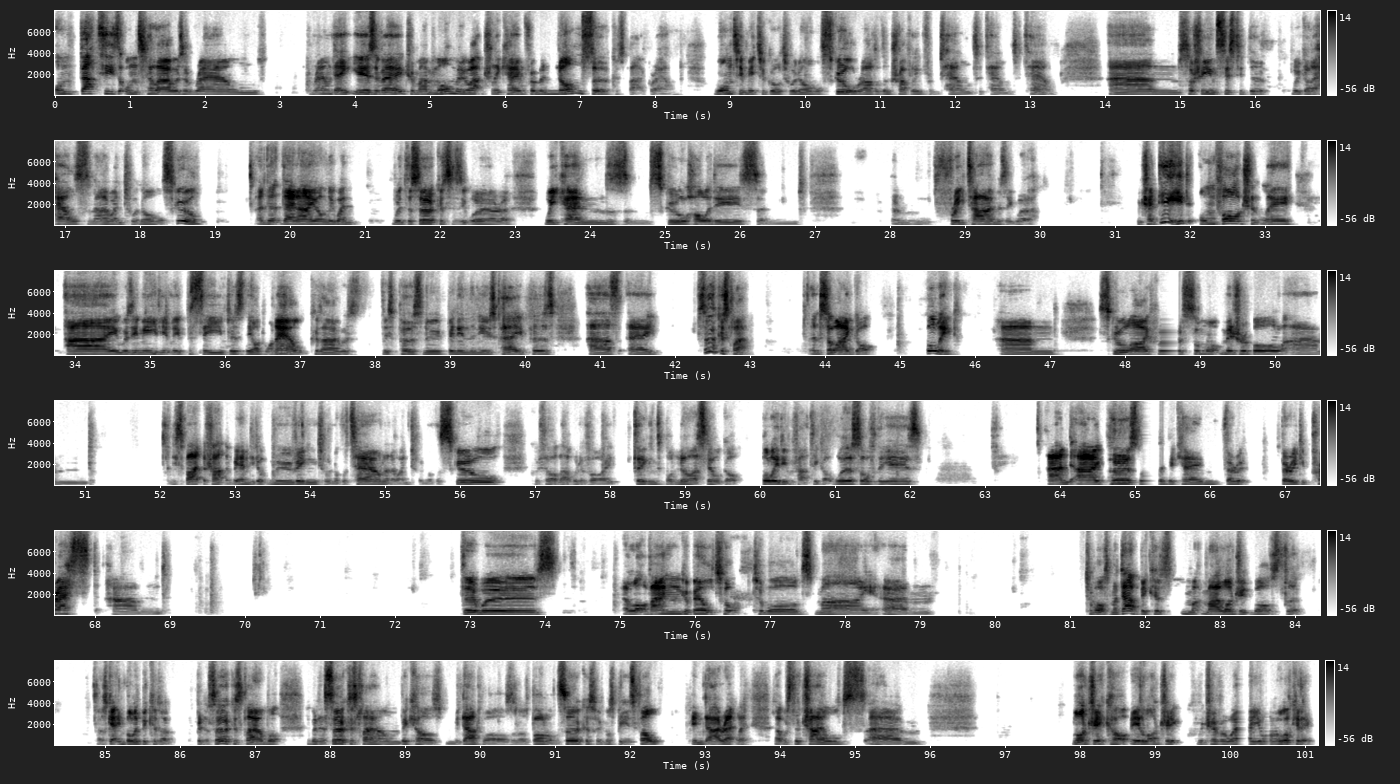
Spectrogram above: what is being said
And that is until I was around around eight years of age. And my mum, who actually came from a non-circus background, wanted me to go to a normal school rather than traveling from town to town to town. And so she insisted that we got a house and I went to a normal school. And that then I only went with the circus, as it were, uh, weekends and school holidays and, and free time, as it were. Which I did. Unfortunately, I was immediately perceived as the odd one out because I was this person who'd been in the newspapers as a circus clown. And so I got bullied, and school life was somewhat miserable. And despite the fact that we ended up moving to another town and I went to another school, we thought that would avoid things, but no, I still got bullied. In fact, it got worse over the years. And I personally became very, very depressed and there was a lot of anger built up towards my um, towards my dad because my, my, logic was that I was getting bullied because I'd been a circus clown, but I've been a circus clown because my dad was, and I was born on the circus, so it must be his fault indirectly. That was the child's um, logic or illogic, whichever way you want to look at it.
